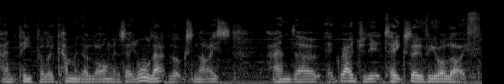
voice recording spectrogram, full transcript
and people are coming along and saying, Oh, that looks nice. And uh, gradually, it takes over your life.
